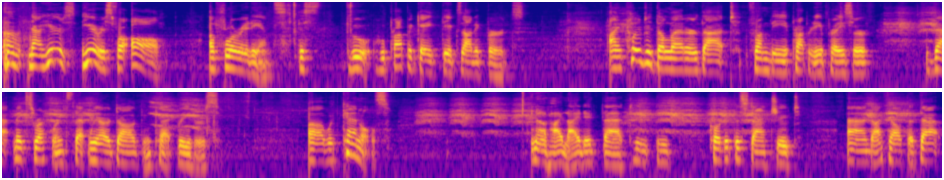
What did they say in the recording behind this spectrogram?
now here's, here is for all of Floridians this, who, who propagate the exotic birds. I included the letter that from the property appraiser that makes reference that we are dog and cat breeders uh, with kennels. And I've highlighted that he, he quoted the statute, and I felt that that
